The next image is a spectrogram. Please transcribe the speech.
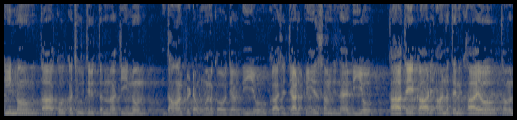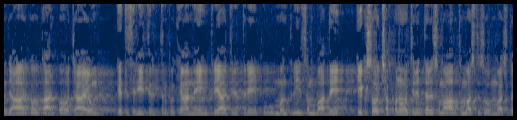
ਕੀਨੋ, ਤਾ ਕੋ ਕਛੂ ਚਰਿਤਰ ਨਾ ਚੀਨੋ। ਦਾਨ ਪਟਾਉਨ ਕੋ ਜਬ ਦਿਓ, ਕਛ ਜੜ ਭੇਦ ਸਮਝ ਨ ਲਿਓ। ਤਾਤੇ ਕਾੜ ਅਨ ਤਿਨ ਖਾਇਓ, ਤਵਨ ਜਾਰ ਕੋ ਘਰ ਪਹੁੰਚਾਇਓ। ਇਤ ਸ੍ਰੀ ਚਰਿਤ੍ਰ ਪਖਿਆਨੇ, ਤ੍ਰਿਆ ਚਰਿਤਰੇ ਭੂ ਮੰਤਰੀ ਸੰਵਾਦੇ। 156 ਚਰਿਤ੍ਰ ਸਮਾਪਤ ਮਸਤ ਸੋ ਮਸਤ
